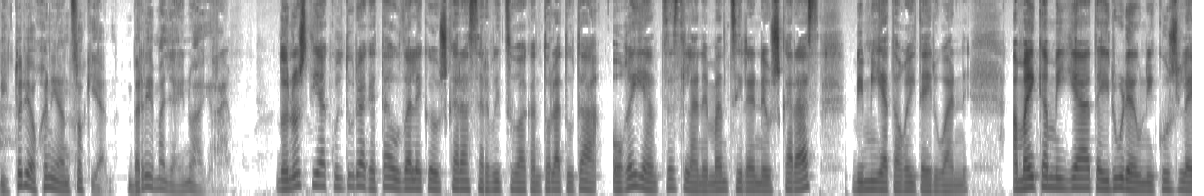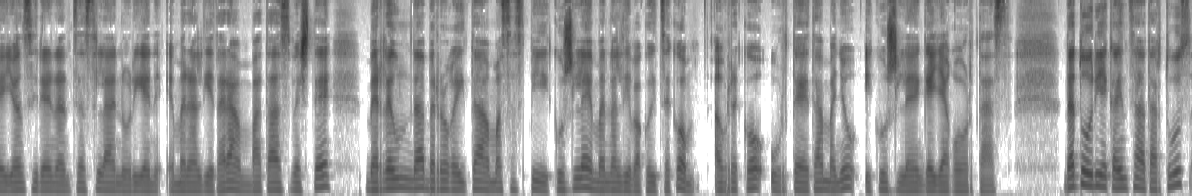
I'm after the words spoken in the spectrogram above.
Victoria Eugenia Antzokian. Berri emaila inoa agirre. Donostia kulturak eta udaleko euskara zerbitzuak antolatuta hogei antzez lan eman ziren euskaraz 2023an. Amaika mila eta irureun ikusle joan ziren antzezlan horien emanaldietara, bataz beste, berreunda berrogeita amazazpi ikusle emanaldi bakoitzeko, aurreko urteetan baino ikusle gehiago hortaz. Datu horiek aintza hartuz,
